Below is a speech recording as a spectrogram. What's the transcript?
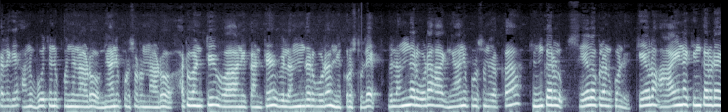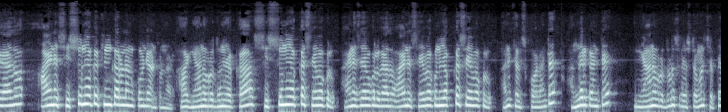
కలిగి అనుభూతిని పొందినాడో జ్ఞాని పురుషుడు ఉన్నాడో అటువంటి వానికంటే వీళ్ళందరూ కూడా నికృష్టులే. వీళ్ళందరూ కూడా ఆ జ్ఞాని పురుషుని యొక్క కింకరులు సేవకులు అనుకోండి. కేవలం ఆయన కింకరుడే కాదు ఆయన శిష్యుని యొక్క కింకరులు అనుకోండి అంటున్నాడు. ఆ జ్ఞానవృద్ధుని యొక్క శిష్యుని యొక్క సేవకులు. ఆయన సేవకులు కాదు ఆయన సేవకుని యొక్క సేవకులు అని తెలుసుకోవాలంటే అందరికంటే జ్ఞానవృద్ధుడు శ్రేష్టమని అని చెప్పే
